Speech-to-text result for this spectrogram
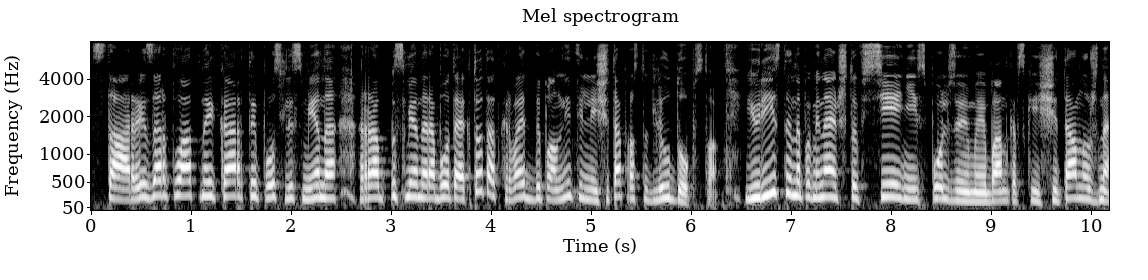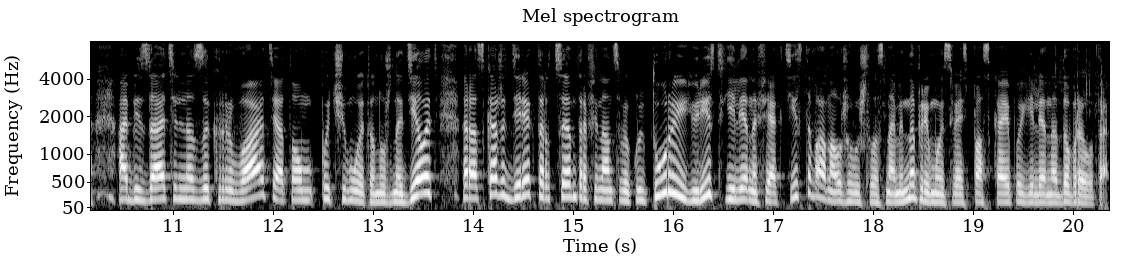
старые зарплатные карты после смены, раб, смены работы, а кто-то открывает дополнительные счета просто для удобства. Юристы напоминают, что все неиспользуемые банковские счета нужно обязательно закрывать. И о том, почему это нужно делать, расскажет директор Центра финансовой культуры, юрист Елена Феоктистова. Она уже вышла с нами на прямую связь по скайпу. Елена, доброе утро.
